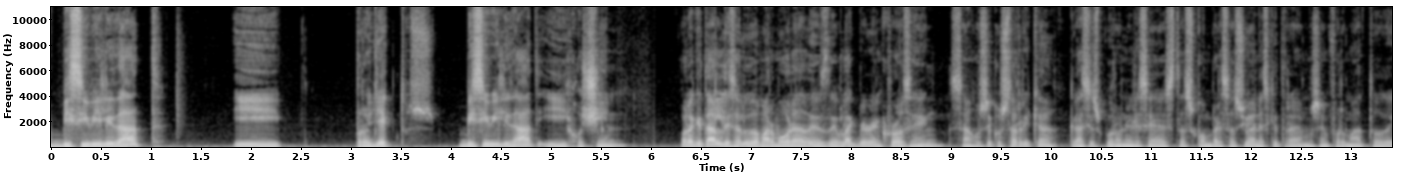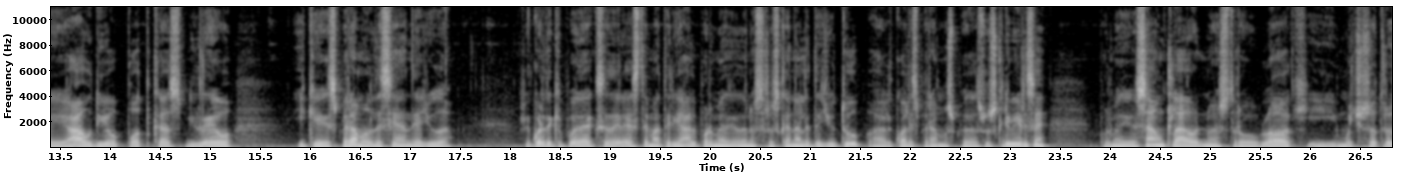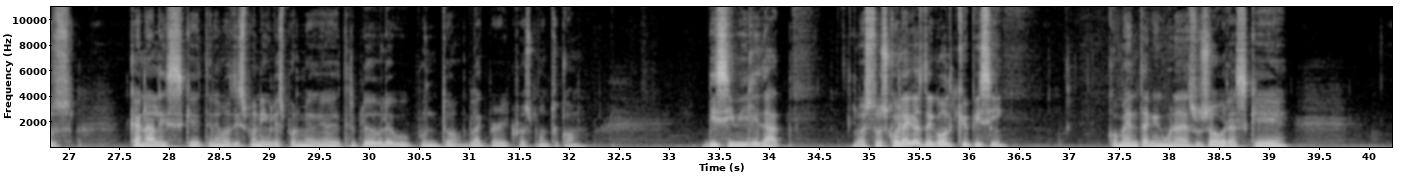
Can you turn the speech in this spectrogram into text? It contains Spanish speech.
Visibilidad y proyectos. Visibilidad y Hoshin. Hola, ¿qué tal? Les saludo a Marmora desde Blackberry Cross en San José, Costa Rica. Gracias por unirse a estas conversaciones que traemos en formato de audio, podcast, video y que esperamos les sean de ayuda. Recuerde que puede acceder a este material por medio de nuestros canales de YouTube, al cual esperamos pueda suscribirse, por medio de SoundCloud, nuestro blog y muchos otros canales que tenemos disponibles por medio de www.blackberrycross.com. Visibilidad. Nuestros colegas de Gold QPC comentan en una de sus obras que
